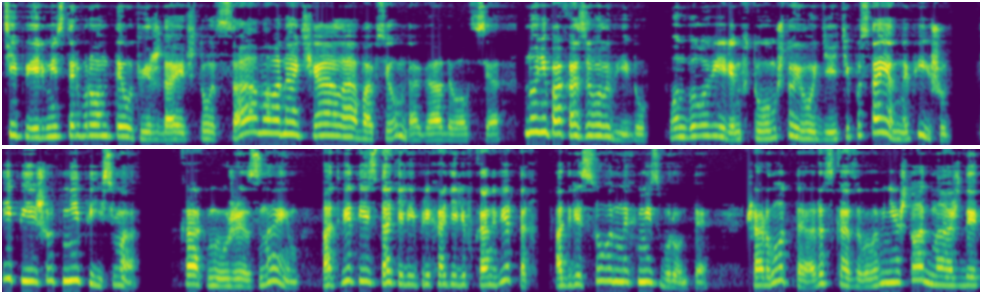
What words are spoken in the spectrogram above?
Теперь мистер Бронте утверждает, что с самого начала обо всем догадывался, но не показывал виду. Он был уверен в том, что его дети постоянно пишут, и пишут не письма. Как мы уже знаем, Ответы издателей приходили в конвертах, адресованных мисс Бронте. Шарлотта рассказывала мне, что однажды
